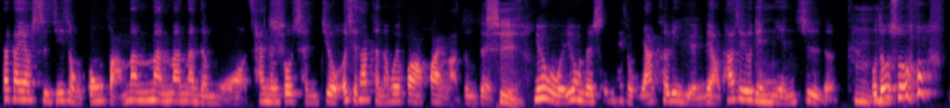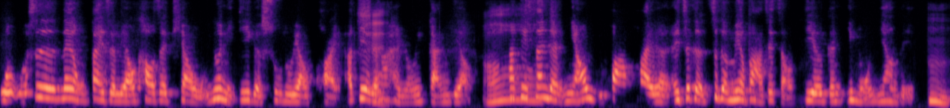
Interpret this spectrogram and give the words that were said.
大概要十几种工法，慢慢慢慢的磨才能够成就，而且它可能会画坏嘛，对不对？是，因为我用的是那种亚克力原料，它是有点粘滞的。嗯，我都说我我是那种带着镣铐在跳舞，因为你第一个速度要快啊，第二个它很容易干掉。哦，那第三个鸟语画坏了，哎，这个这个没有办法再找第二根一模一样的。嗯。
